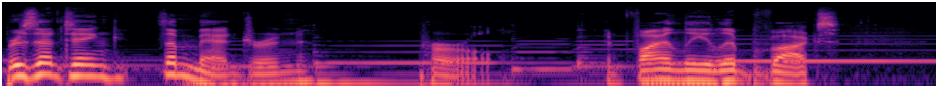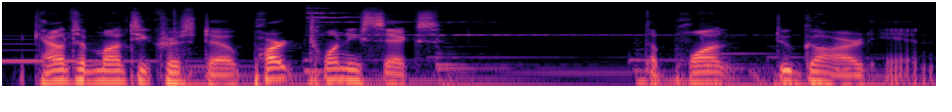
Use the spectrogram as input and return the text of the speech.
presenting The Mandarin Pearl. And finally, LibriVox, The Count of Monte Cristo, Part 26 the Pont du Gard Inn.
